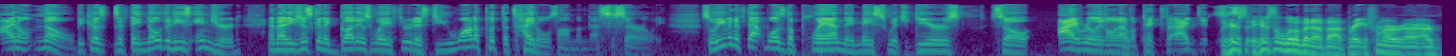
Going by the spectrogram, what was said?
I don't know because if they know that he's injured and that he's just going to gut his way through this, do you want to put the titles on them necessarily? So even if that was the plan, they may switch gears. So I really don't have a pick for. I, Here's here's a little bit of a break from our, our, our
